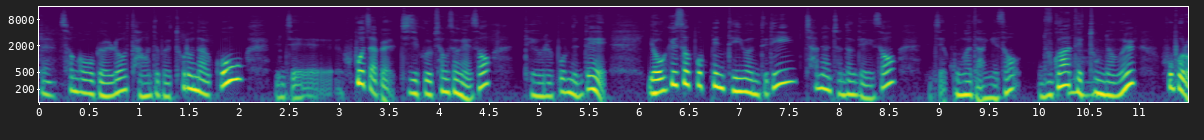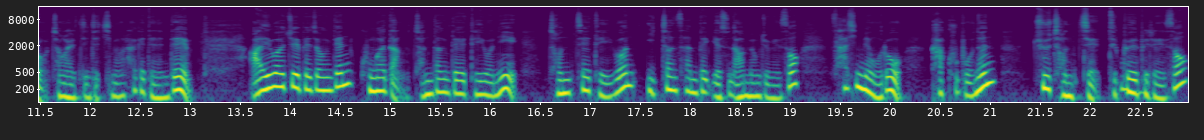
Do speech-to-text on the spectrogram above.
네. 선거구별로 당원들과 토론하고 이제 후보자별 지지그룹 형성해서 대의원을 뽑는데 여기서 뽑힌 대의원들이 참여한 전당대회에서 이제 공화당에서 누가 음. 대통령을 후보로 정할지 이제 지명을 하게 되는데 아이와주에 배정된 공화당 전당대회 대의원이 전체 대의원 2,369명 중에서 40명으로 각 후보는 주 전체 득표에 음. 비례해서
